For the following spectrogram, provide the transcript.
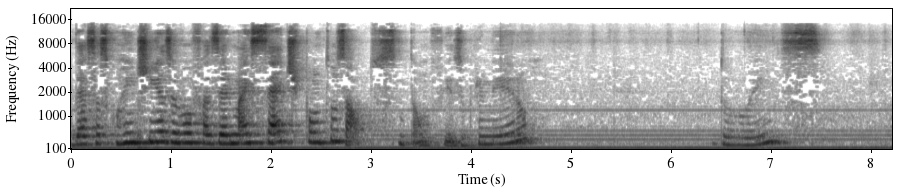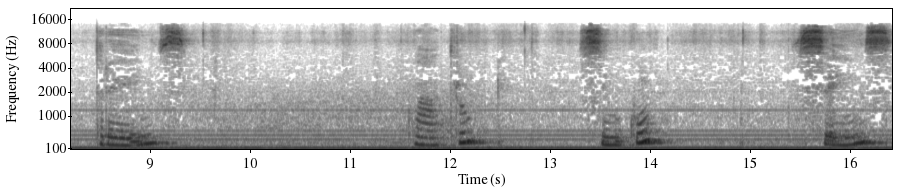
dessas correntinhas eu vou fazer mais sete pontos altos. Então, fiz o primeiro, dois, três, quatro, cinco, seis,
